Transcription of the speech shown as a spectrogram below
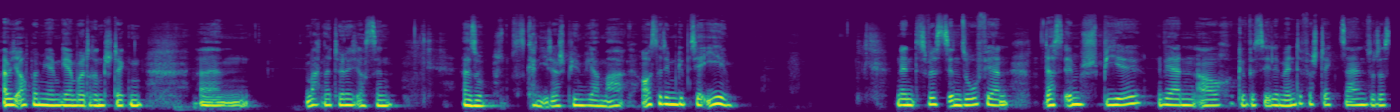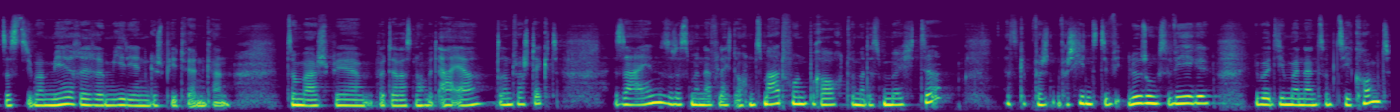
habe ich auch bei mir im Gameboy drin stecken. Ähm, macht natürlich auch Sinn. Also, das kann jeder spielen, wie er mag. Außerdem gibt's ja eh einen Twist insofern, dass im Spiel werden auch gewisse Elemente versteckt sein, sodass das über mehrere Medien gespielt werden kann. Zum Beispiel wird da was noch mit AR drin versteckt sein, sodass man da vielleicht auch ein Smartphone braucht, wenn man das möchte. Es gibt verschiedenste Lösungswege, über die man dann zum Ziel kommt.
